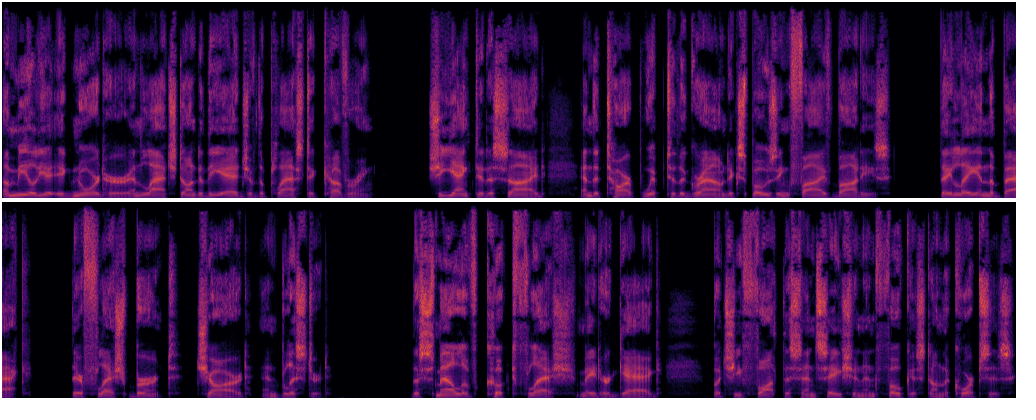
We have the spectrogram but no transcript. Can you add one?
Amelia ignored her and latched onto the edge of the plastic covering. She yanked it aside, and the tarp whipped to the ground, exposing five bodies. They lay in the back, their flesh burnt, charred, and blistered. The smell of cooked flesh made her gag, but she fought the sensation and focused on the corpses.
